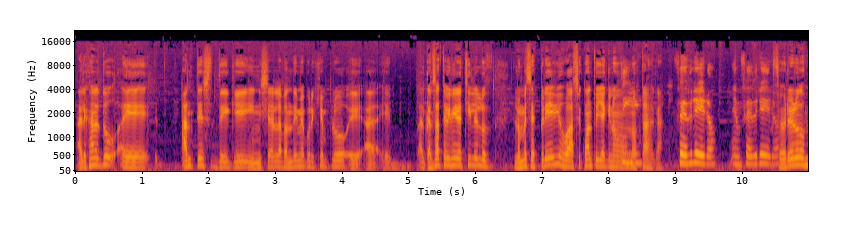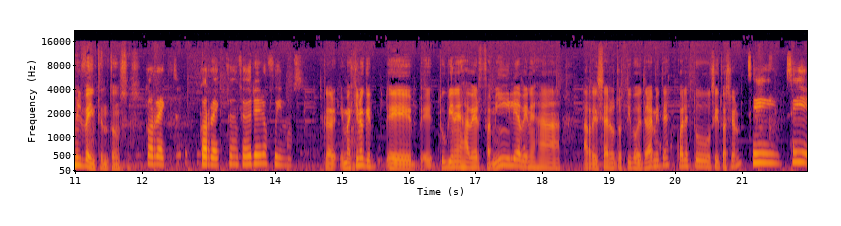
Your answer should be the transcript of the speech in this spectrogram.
Alejandra, tú antes de que iniciara la pandemia, por ejemplo, eh, eh, ¿alcanzaste a venir a Chile los, los meses previos o hace cuánto ya que no, no, estás acá? Febrero, en febrero. Febrero 2020 entonces. Correcto, correcto, en febrero fuimos. Claro, imagino que eh, tú vienes a ver familia, vienes a, a, realizar otros tipos de trámites. ¿Cuál es tu situación? Sí, sí,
